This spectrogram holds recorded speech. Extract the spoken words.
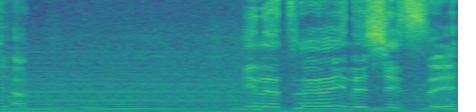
爱讲，因若知影因的。心事，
